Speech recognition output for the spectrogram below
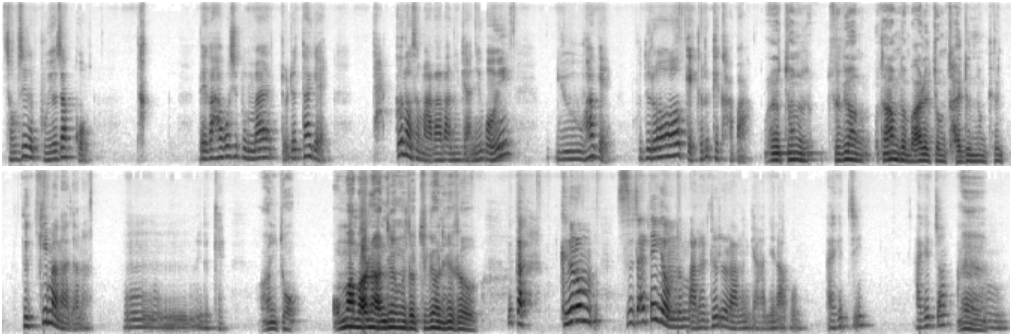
정신을 부여잡고 딱 내가 하고 싶은 말 뚜렷하게 딱 끊어서 말하라는 게 아니고 이? 유하게 부드럽게 그렇게 가봐 왜 저는 주변 사람들 말을 좀 잘 듣는 편. 듣기만 하잖아 음 이렇게 아니 저 엄마 말을 안 들으면서 주변에서 그러니까 그런 쓰잘데기 없는 말을 들으라는 게 아니라고 알겠지? 알겠죠? 네. 음.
